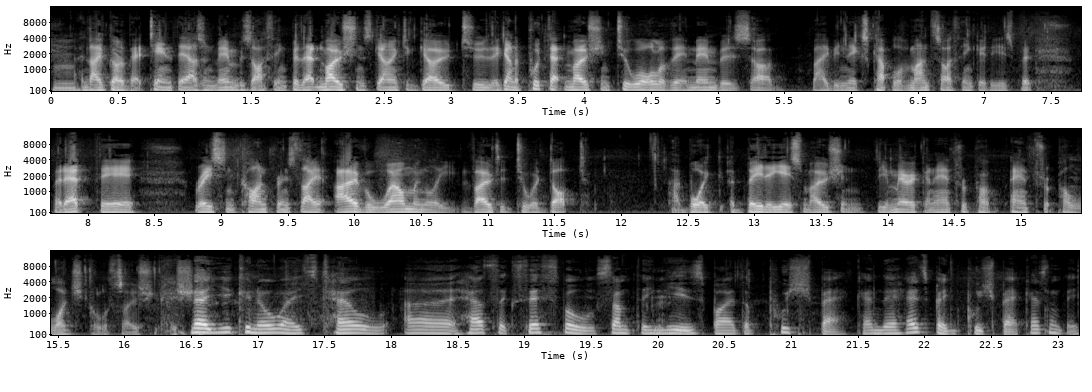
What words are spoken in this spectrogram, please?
and they've got about ten thousand members, I think. But that motion is going to go to they're going to put that motion to all of their members, uh, maybe next couple of months, I think it is. But but at their recent conference, they overwhelmingly voted to adopt a, boy, a BDS motion, the American Anthropo- Anthropological Association. Now, you can always tell uh, how successful something is by the pushback, and there has been pushback, hasn't there?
